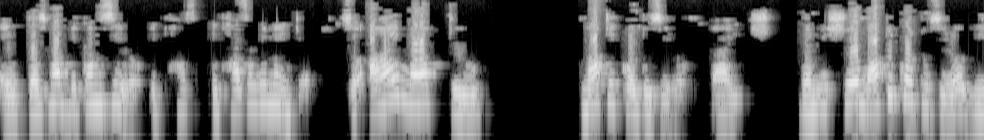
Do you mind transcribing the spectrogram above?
it does not become 0 it has it has a remainder. So i not 2 not equal to 0 uh, when we show not equal to 0 we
